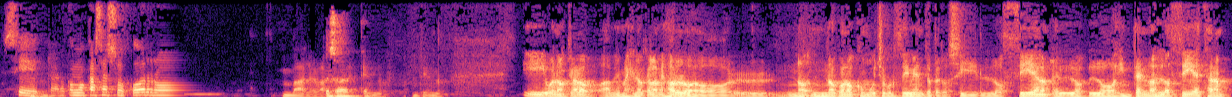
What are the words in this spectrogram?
Sí, claro, como casa socorro. Vale, vale. Exacto. Entiendo, entiendo. Y bueno, claro, ah, me imagino que a lo mejor lo- no, no conozco mucho procedimiento, pero si los CIE, lo- los internos en los CIE estarán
